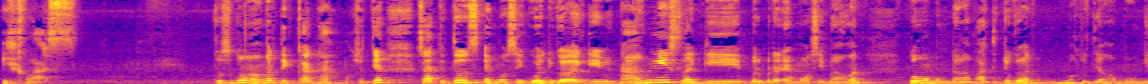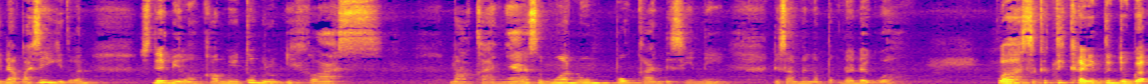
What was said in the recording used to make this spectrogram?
ikhlas. Terus gue nggak ngerti kan ha maksudnya saat itu emosi gue juga lagi nangis lagi berber emosi banget. Gue ngomong dalam hati juga kan maksud dia ngomong gini apa sih? Gitu kan. Terus dia bilang kamu itu belum ikhlas makanya semua numpuk kan di sini di samping nepuk dada gue wah seketika itu juga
